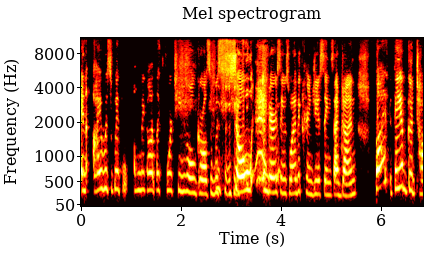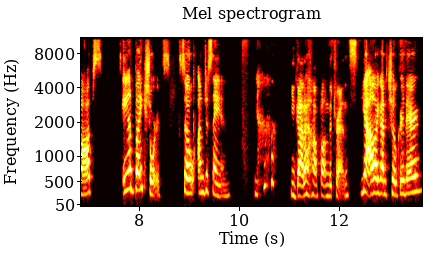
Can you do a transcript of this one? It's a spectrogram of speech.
and I was with oh my god, like 14-year-old girls. It was so embarrassing. It was one of the cringiest things I've done. But they have good tops and bike shorts. So I'm just saying. you gotta hop on the trends. Yeah, oh I got a choker there.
